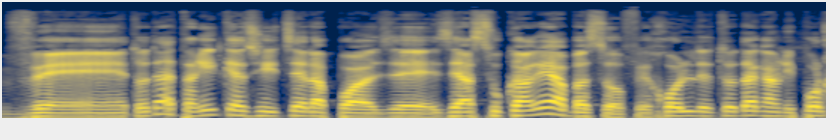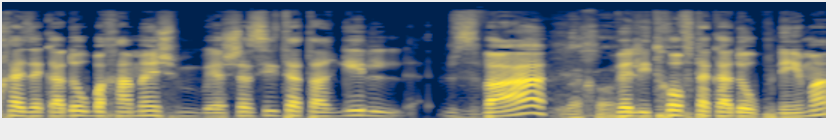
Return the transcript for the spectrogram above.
ואתה יודע, תרגיל כזה שיצא לפועל, זה, זה הסוכריה בסוף. יכול, אתה יודע, גם ליפול לך איזה כדור בחמש, שעשית תרגיל זוועה, נכון. ולדחוף את הכדור פנימה.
